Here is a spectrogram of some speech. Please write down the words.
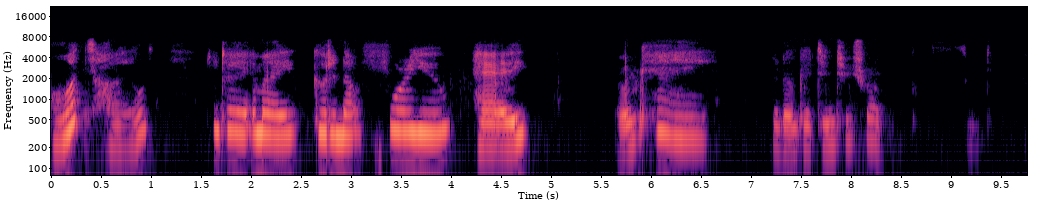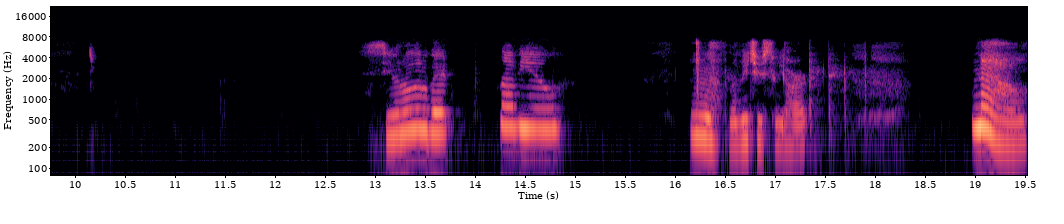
What, child? Don't I, am I good enough for you? Hey? Okay. Now don't get into trouble, sweetie. See you in a little bit. Love you. Mm, love you too, sweetheart. Now,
